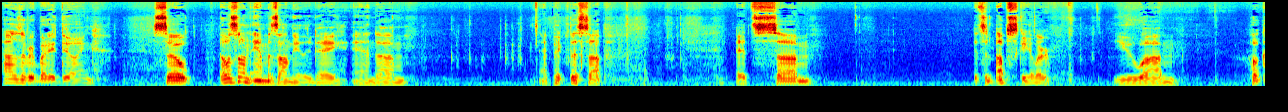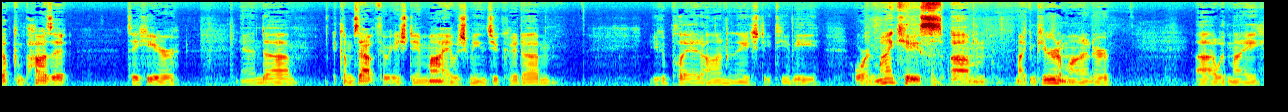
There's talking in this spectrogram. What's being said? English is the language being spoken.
How's everybody doing? So, I was on Amazon the other day and um, I picked this up. It's um, it's an upscaler. You um, hook up composite to here, and um, it comes out through HDMI, which means you could um, you could play it on an HD TV, or in my case, um, my computer monitor uh, with my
